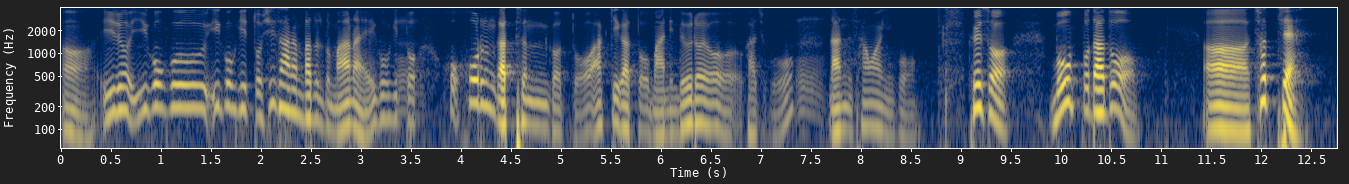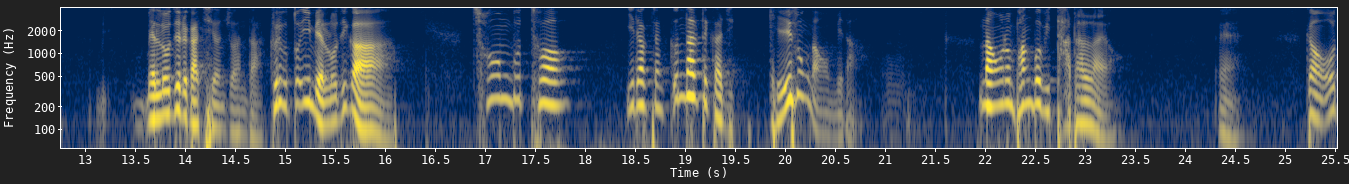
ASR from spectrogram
어 이런 이 곡이 이 곡이 또 시사하는 바들도 많아요. 이 곡이 또 호, 호른 같은 것도 악기가 또 많이 늘어 가지고 음. 난 상황이고 그래서 무엇보다도 어 첫째 멜로디를 같이 연주한다. 그리고 또 이 멜로디가 처음부터 1악장 끝날 때까지 계속 나옵니다. 나오는 방법이 다 달라요. 예. 그러니까 어,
